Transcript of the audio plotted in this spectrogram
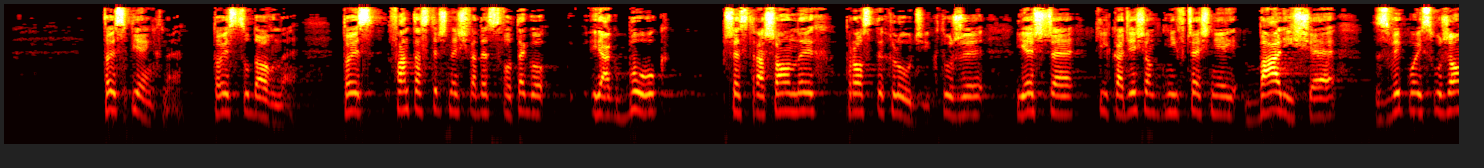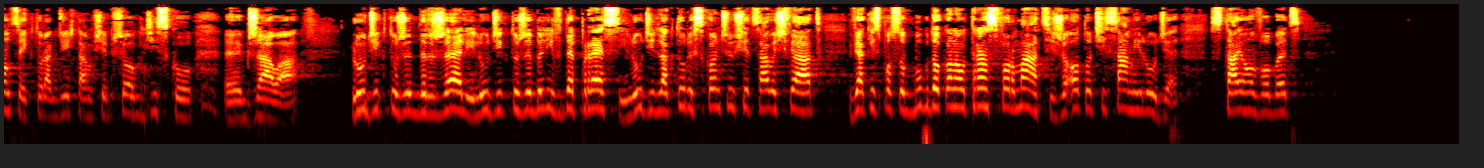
To jest piękne, to jest cudowne. To jest fantastyczne świadectwo tego, jak Bóg przestraszonych, prostych ludzi, którzy jeszcze kilkadziesiąt dni wcześniej bali się zwykłej służącej, która gdzieś tam się przy ognisku e, grzała. Ludzi, którzy drżeli, ludzi, którzy byli w depresji, ludzi, dla których skończył się cały świat, w jaki sposób Bóg dokonał transformacji, że oto ci sami ludzie stają wobec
